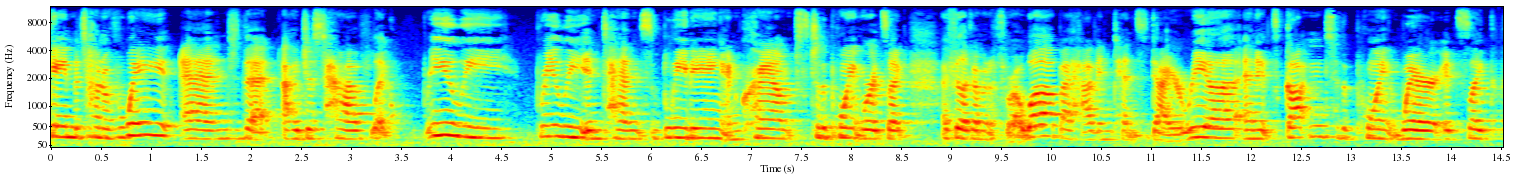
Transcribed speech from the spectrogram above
gained a ton of weight and that I just have like really really intense bleeding and cramps to the point where it's like I feel like I'm gonna throw up I have intense diarrhea and it's gotten to the point where it's like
